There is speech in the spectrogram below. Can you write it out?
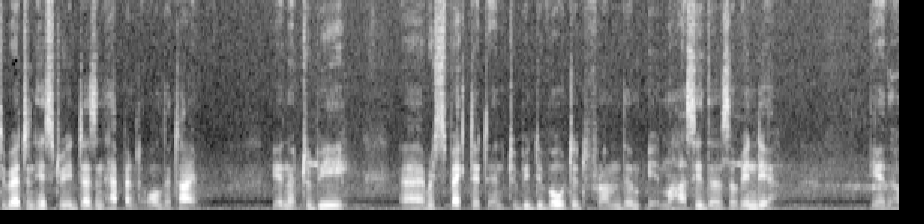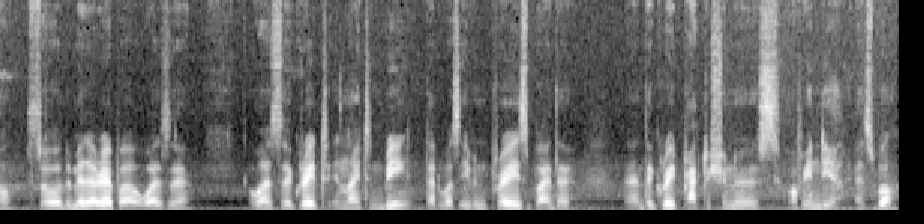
Tibetan history, it doesn't happen all the time. You know, to be uh, respected and to be devoted from the Mahasiddhas of India. You know, so the Milarepa was a was a great enlightened being that was even praised by the uh, the great practitioners of India as well.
